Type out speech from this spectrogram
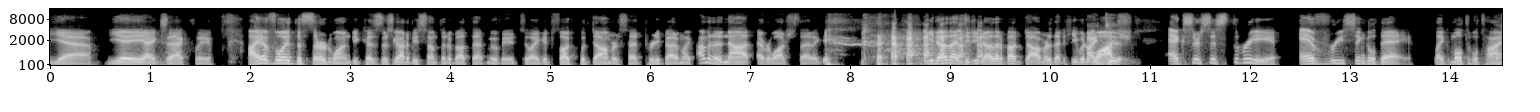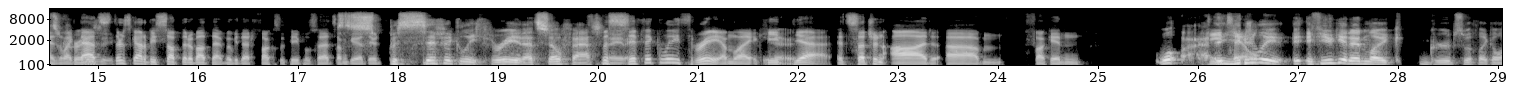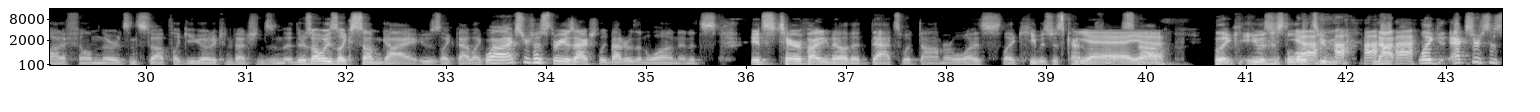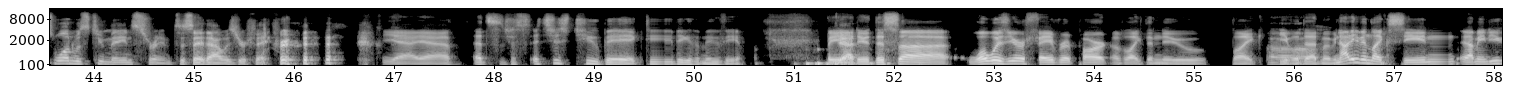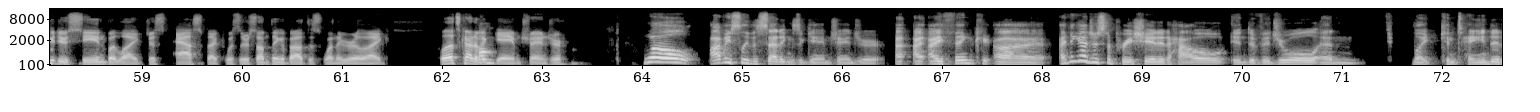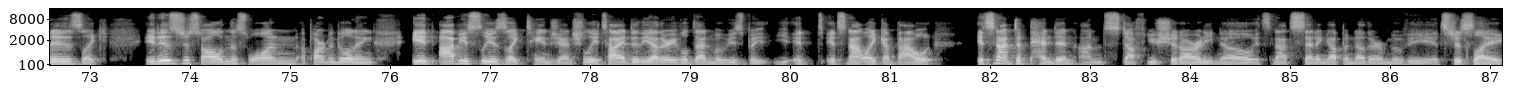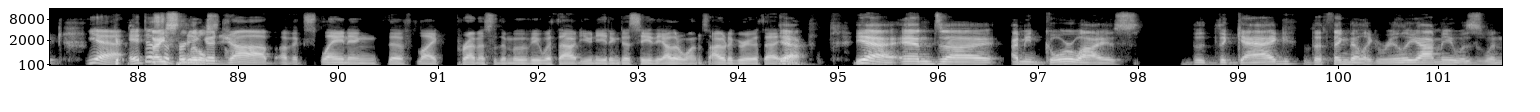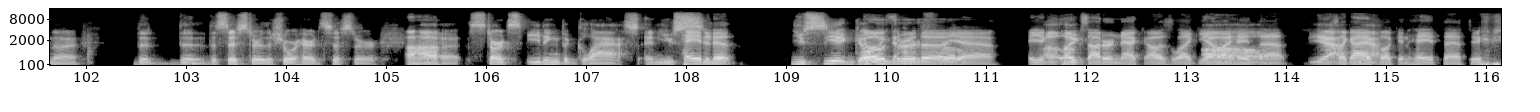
yeah, yeah, yeah, exactly. I avoid the third one because there's got to be something about that movie. It's like it fucked with Dahmer's head pretty bad. I'm like, I'm gonna not ever watch that again. you know that? Did you know that about Dahmer that he would watch Exorcist three every single day, like multiple times? That's like that's there's got to be something about that movie that fucks with people's heads. I'm good, dude. Specifically three. That's so fascinating. Specifically three. I'm like, he, yeah. yeah, it's such an odd, um, fucking well, Detail. usually if you get in like groups with like a lot of film nerds and stuff, like you go to conventions and there's always like some guy who's like that, like, well, Exorcist three is actually better than one, and it's it's terrifying to know that that's what Dahmer was. Like he was just kind of yeah, yeah. Like he was just a little too not like Exorcist one was too mainstream to say that was your favorite. yeah, yeah. It's just it's just too big, too big of a movie. But yeah, yeah, dude, this uh what was your favorite part of like the new like uh, Evil Dead movie. Not even like scene. I mean, you could do scene, but like just aspect. Was there something about this one that you were like, well, that's kind of um, a game changer? Well, obviously the setting's a game changer. I, I, I think uh, I think I just appreciated how individual and like contained it is. Like it is just all in this one apartment building. It obviously is like tangentially tied to the other Evil Dead movies, but it it's not like about it's not dependent on stuff you should already know. It's not setting up another movie. It's just like yeah, it does nice a pretty good job of explaining the like premise of the movie without you needing to see the other ones. I would agree with that. Yeah, yeah, yeah. and uh, I mean, gore wise, the the gag, the thing that like really got me was when uh, the the the sister, the short haired sister, uh-huh. uh, starts eating the glass, and you hated it. it. You see it going Go through the throat. yeah it uh, pokes like, out her neck. I was like, yo, I hate oh, that. Yeah. It's like I yeah. fucking hate that, dude.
